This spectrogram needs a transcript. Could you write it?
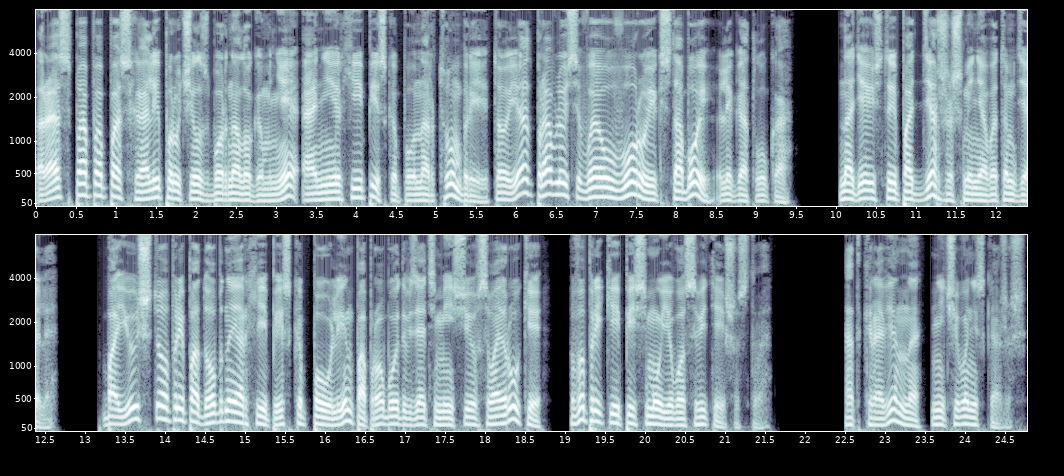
Раз папа Пасхали поручил сбор налога мне, а не архиепископу Нортумбрии, то я отправлюсь в Эуворуик с тобой, легат Лука. Надеюсь, ты поддержишь меня в этом деле. Боюсь, что преподобный архиепископ Паулин попробует взять миссию в свои руки, вопреки письму его святейшества. Откровенно ничего не скажешь.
